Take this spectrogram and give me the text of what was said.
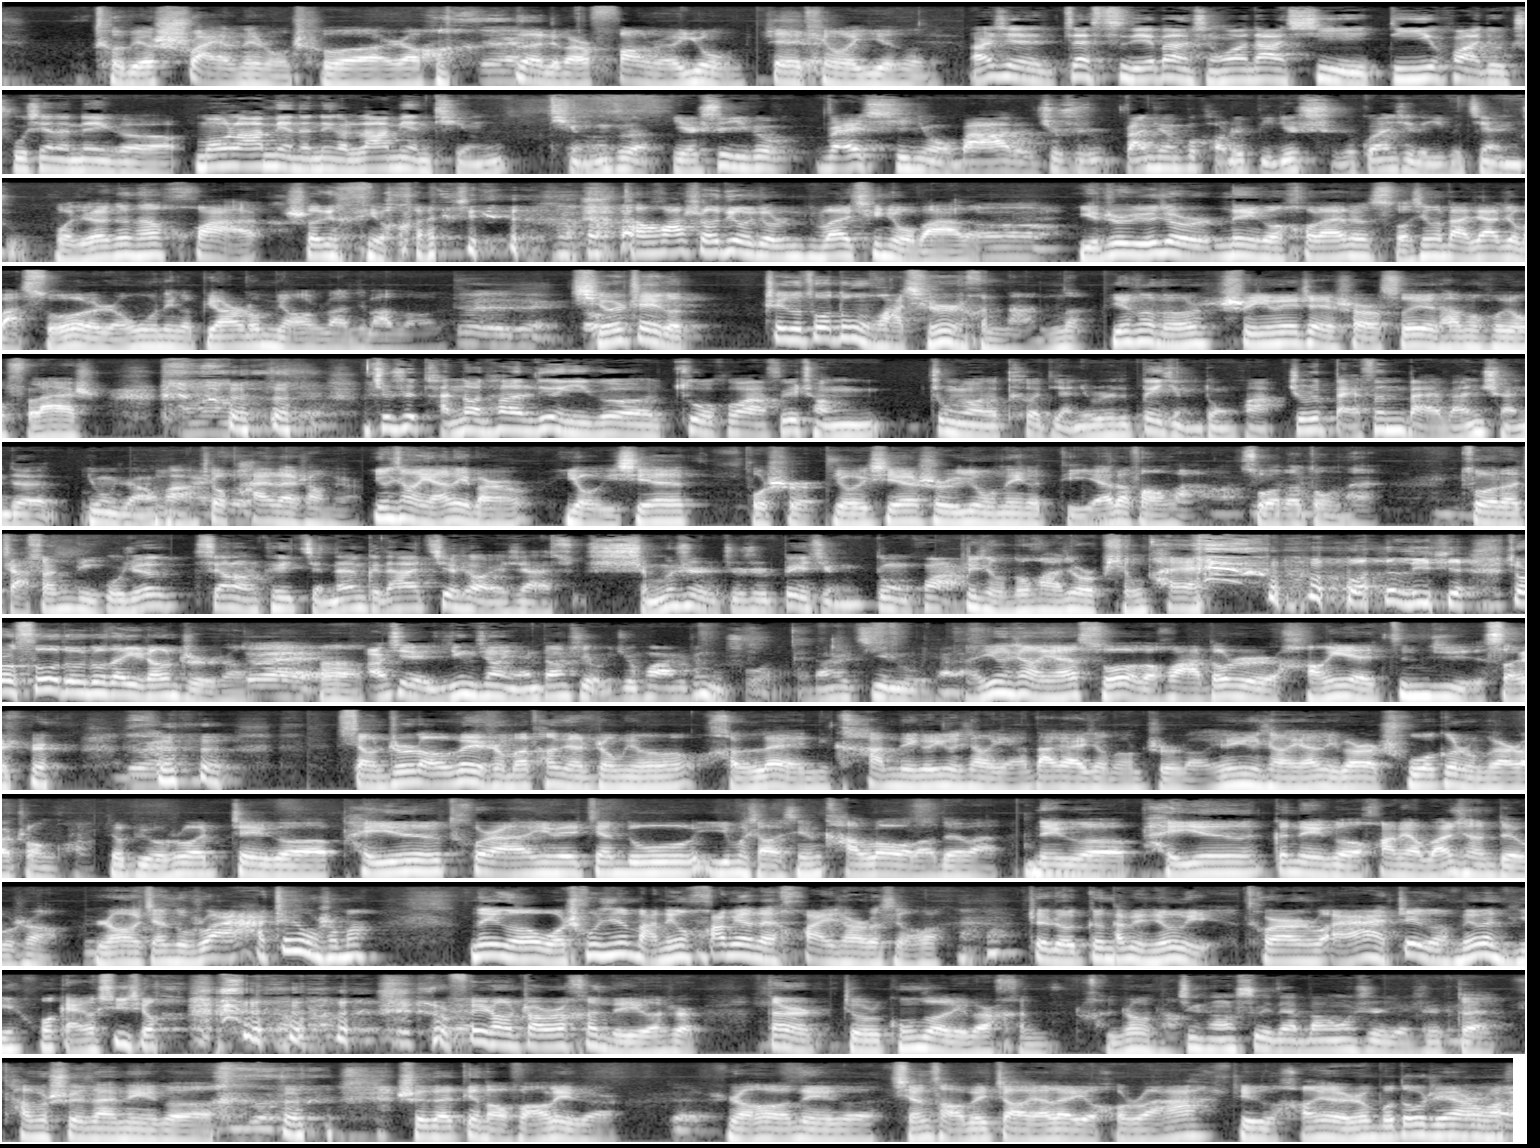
特别帅的那种车，然后 在里边放着用，这也挺有意思的。而且在四叠半神话大戏第一话就出现的那个猫拉面的那个拉面亭亭子，也是一个歪七扭八的，就是完全不考虑比例尺的关系的一个建筑。我觉得跟他画设定有关系，他画设定就是歪七扭八的，哦，以至于就是那个后来的，索性大家就把所有的人物那个边儿都描的乱七八糟的。对对对，其实这个这个做动画其实是很难的，也可能是因为这事儿，所以他们会用 Flash。就是谈到它的另一个作画非常重要的特点，就是背景动画，就是百分百完全的用原画，就拍在上面。映像眼里边有一些不是，有一些是用那个叠的方法做的动态。做的假三 D。我觉得思阳老师可以简单给大家介绍一下什么是就是背景动画。背景动画就是平拍，我的理解就是所有东西都在一张纸上。对嗯而且印象岩当时有一句话是这么说的，我当时记录下来。啊映像岩所有的话都是行业金句，算是。对，想知道为什么汤浅证明很累，你看那个映像岩大概就能知道，因为映像岩里边也出过各种各样的状况，就比如说这个配音突然因为监督一不小心看漏了，对吧？那个配音跟那个画面完全对不上，然后监督说：“哎呀，这有什么？”那个我重新把那个画面再画一下就行了，这就跟产品经理突然说：“哎，这个没问题，我改个需求。”是非常招人恨的一个事儿，但是就是工作里边很很正常。经常睡在办公室也是。对他们睡在那个 睡在电脑房里边儿，对然后那个浅草被叫下来以后说啊，这个行业的人不都这样吗？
